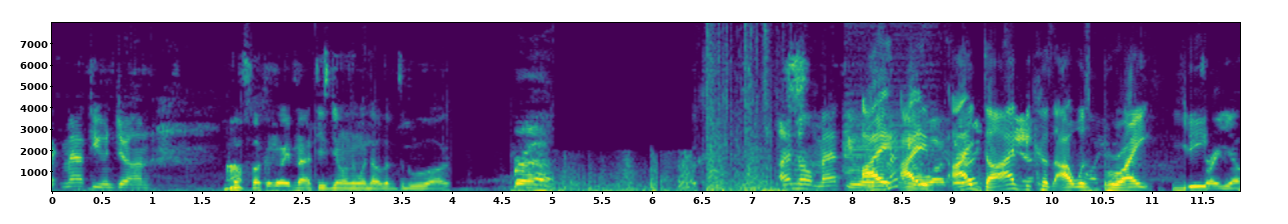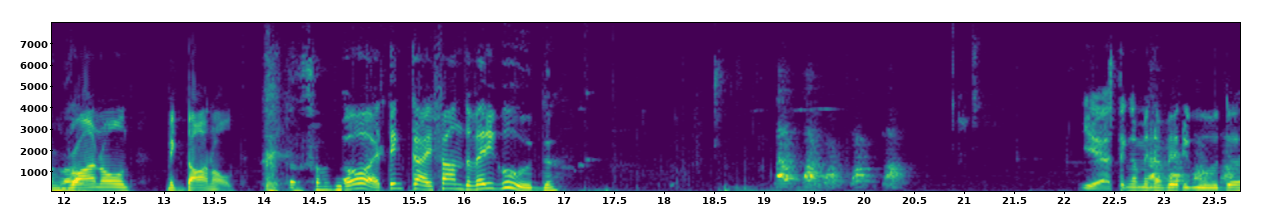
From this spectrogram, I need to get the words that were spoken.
like Matthew and John. No fucking way, Matthew's the only one that lived the gulag. I know Matthew. I Matthew I walked, I right? died because I was bright Ye- Bright. Ronald McDonald. Oh, I think I found the very good. Yeah, I think I'm in a very good. Uh...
